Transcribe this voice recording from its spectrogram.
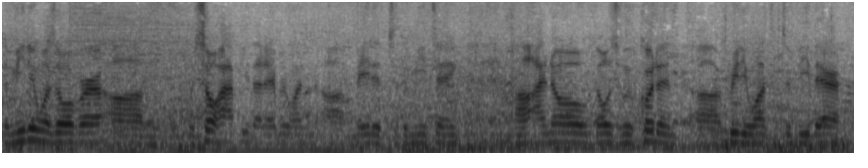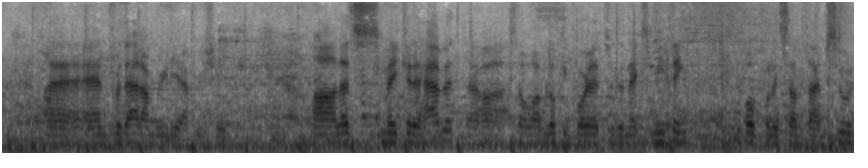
The meeting was over. Um, we're so happy that everyone uh, made it to the meeting. Uh, I know those who couldn't uh, really wanted to be there, uh, and for that I'm really appreciative. Uh, let's make it a habit. Uh, so I'm looking forward to the next meeting, hopefully sometime soon.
